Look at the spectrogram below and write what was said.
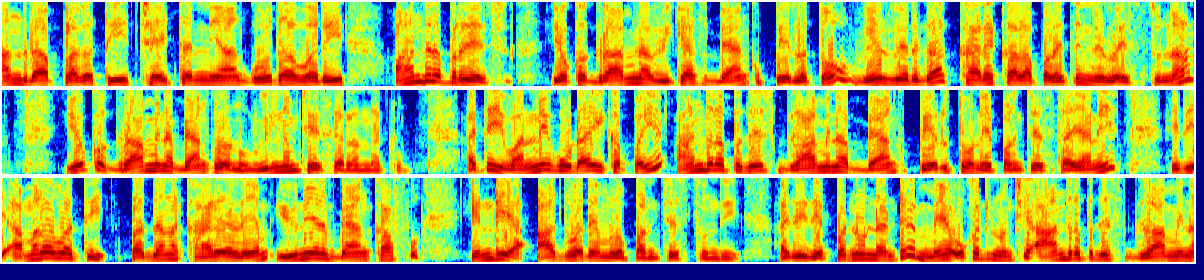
ఆంధ్ర ప్రగతి చైతన్య గోదావరి ఆంధ్రప్రదేశ్ ఈ యొక్క గ్రామీణ వికాస్ బ్యాంకు పేర్లతో వేర్వేరుగా కార్యకలాపాలు అయితే నిర్వహిస్తున్న ఈ యొక్క గ్రామీణ బ్యాంకులను విలీనం చేశారన్నట్లు. అయితే ఇవన్నీ కూడా ఇకపై ఆంధ్రప్రదేశ్ గ్రామీణ బ్యాంక్ పేరుతోనే పనిచేస్తాయని ఇది అమరావతి ప్రధాన కార్యాలయం యూనియన్ బ్యాంక్ ఆఫ్ ఇండియా ఆధ్వర్యంలో పనిచేస్తుంది. అది ఇది ఎప్పటి నుండి అంటే మే ఒకటి నుంచి ఆంధ్రప్రదేశ్ గ్రామీణ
